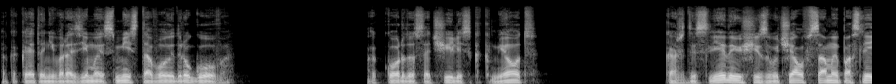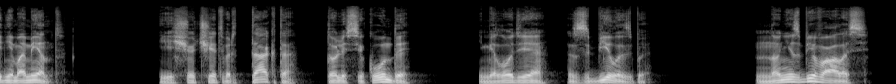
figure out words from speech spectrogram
а какая-то невыразимая смесь того и другого. Аккорды сочились, как мед. Каждый следующий звучал в самый последний момент. Еще четверть такта, то ли секунды, и мелодия сбилась бы. Но не сбивалась.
